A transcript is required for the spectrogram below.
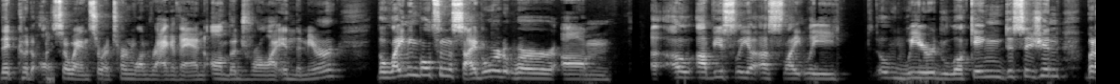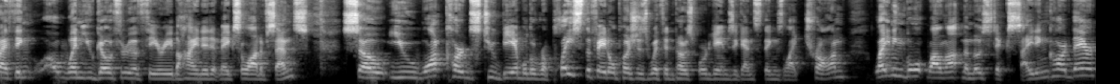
that could also answer a turn one Ragavan on the draw in the mirror. The lightning bolts in the sideboard were um, obviously a slightly weird looking decision, but I think uh, when you go through the theory behind it, it makes a lot of sense. So you want cards to be able to replace the fatal pushes within post board games against things like Tron. Lightning Bolt, while not the most exciting card there,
